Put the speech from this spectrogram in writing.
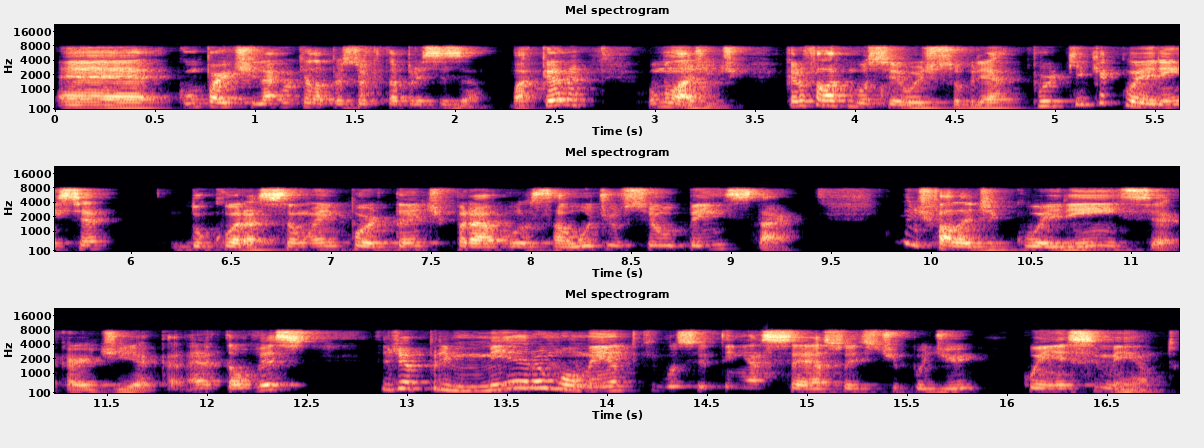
é, compartilhar com aquela pessoa que está precisando. Bacana? Vamos lá, gente. Quero falar com você hoje sobre a, por que, que a coerência do coração é importante para a saúde e o seu bem-estar. Quando a gente fala de coerência cardíaca, né, talvez seja o primeiro momento que você tem acesso a esse tipo de conhecimento.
